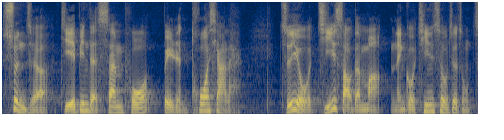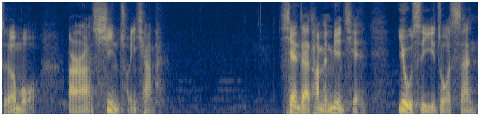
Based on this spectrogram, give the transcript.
顺着结冰的山坡被人拖下来。只有极少的马能够经受这种折磨。而幸存下来。现在他们面前又是一座山，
